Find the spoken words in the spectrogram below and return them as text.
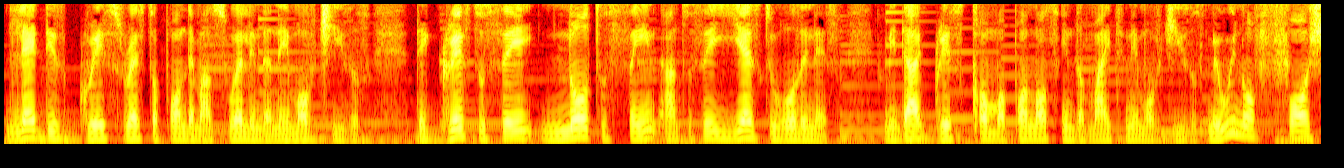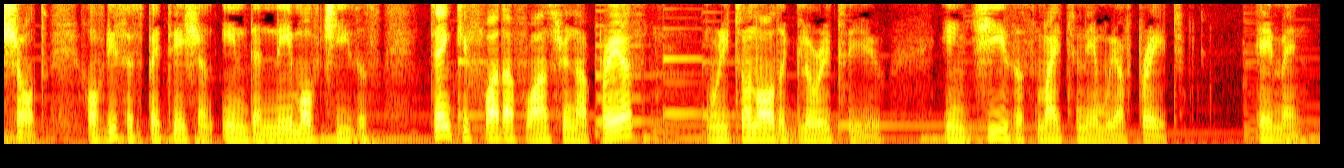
Let this grace rest upon them as well in the name of Jesus. The grace to say no to sin and to say yes to holiness. May that grace come upon us in the mighty name of Jesus. May we not fall short of this expectation in the name of Jesus. Thank you, Father, for answering our prayers. We return all the glory to you. In Jesus' mighty name we have prayed. Amen.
